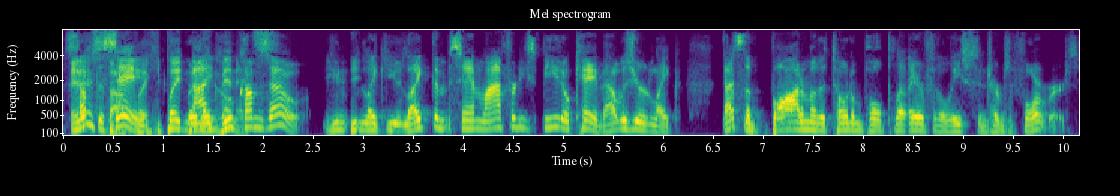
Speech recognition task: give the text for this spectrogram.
It's it tough to tough. say. Like he played but nine like, who comes out? You He- like you like the Sam Lafferty speed? Okay, that was your like that's the bottom of the totem pole player for the Leafs in terms of forwards.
